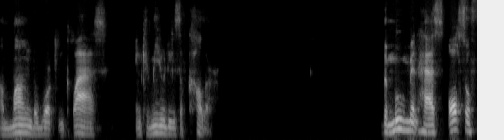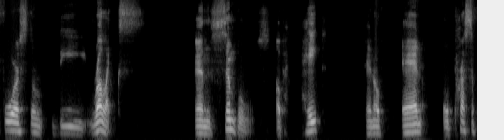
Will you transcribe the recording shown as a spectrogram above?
among the working class and communities of color. The movement has also forced the, the relics and symbols of hate and, of, and oppressive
